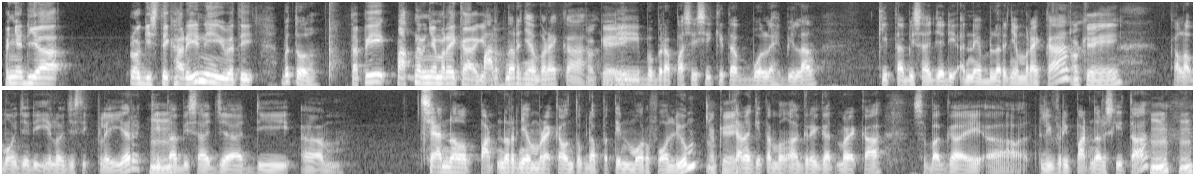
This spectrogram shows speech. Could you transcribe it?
penyedia logistik hari ini berarti. Betul. Tapi partnernya mereka gitu. Partnernya mereka. Oke. Di beberapa sisi kita boleh bilang kita bisa jadi enablernya mereka. Oke. Kalau mau jadi e-logistic player, kita Hmm. bisa jadi um, channel partnernya mereka untuk dapetin more volume. Oke. Karena kita mengagregat mereka sebagai uh, delivery partners kita. Hmm, hmm.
